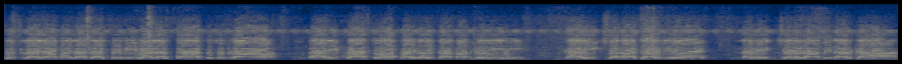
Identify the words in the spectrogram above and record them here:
सुटला या मैदानाचा सेमी फायनल पाच सुटला. आणि पाचवा फायनलचा मानकरी. काही क्षणाचा अवधी आहे. नवीन चेहरा मिळणार का?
